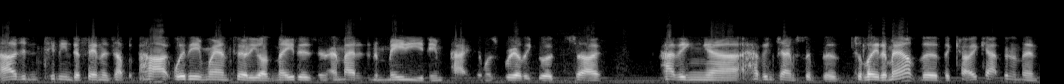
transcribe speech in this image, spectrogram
Argentinian defenders up the park with him, around 30 odd metres, and, and made an immediate impact and was really good. So having uh, having James Slip to, to lead him out, the, the co captain, and then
